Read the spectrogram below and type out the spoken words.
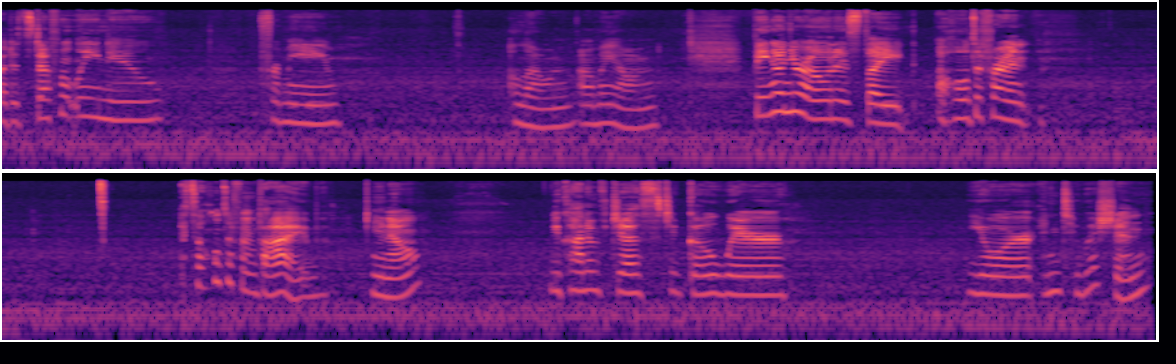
but it's definitely new for me alone, on my own. Being on your own is like a whole different, it's a whole different vibe, you know? You kind of just go where your intuition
